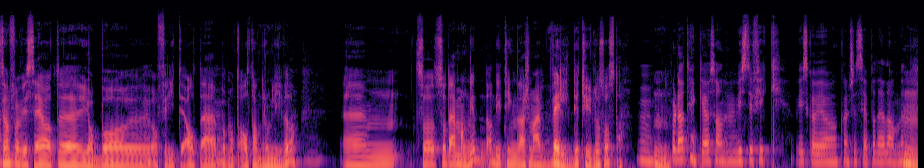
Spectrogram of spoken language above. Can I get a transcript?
Ja. For vi ser jo at eh, jobb og, Mm. og fritid, alt er Mm. måte, alt handler om livet. da. Mm. Så, så det er mange av de tingene der som er veldig tydelige hos oss. da. Mm. Mm. For da tenker jeg sånn, hvis du fikk Vi skal jo kanskje se på det, da. Men Mm.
